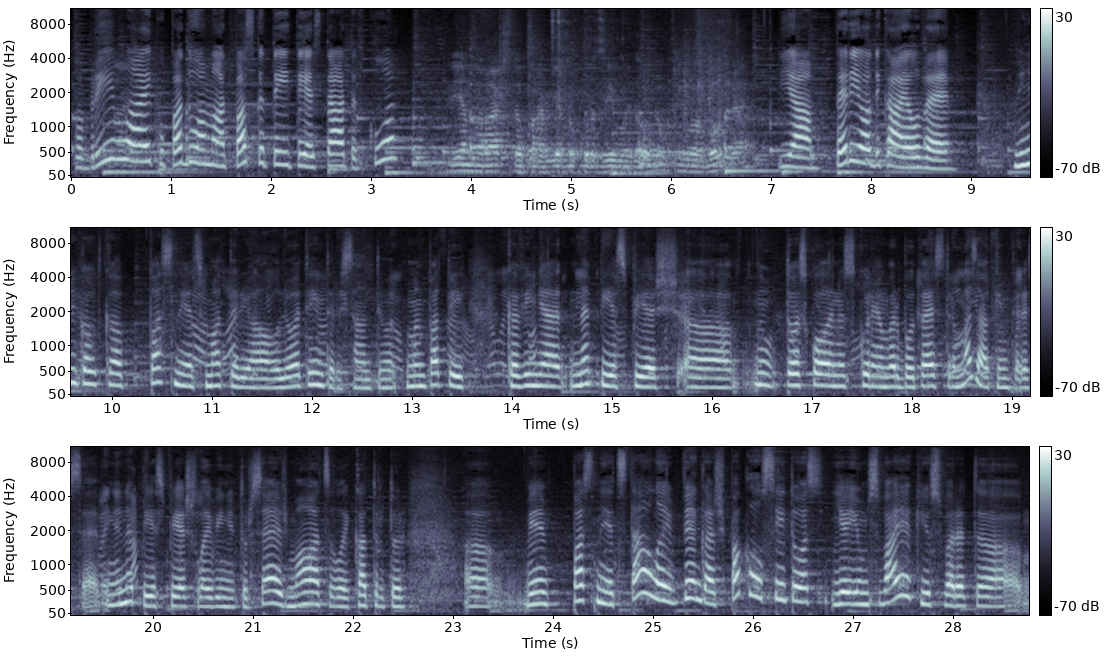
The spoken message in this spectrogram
Pa brīvu laiku padomāt, paskatīties, tātad ko? Vienu rakstu par vietu, kur dzīvoja Bulgārija. Jā, periodikā LV. Viņa kaut kā pasniedz materiālu ļoti interesanti. Man patīk, ka viņa nepiespiež uh, nu, tos skolēnus, kuriem varbūt vēsture mazāk interesē. Viņa nepiespiež, lai viņi tur sēž, māca, lai katru tur uh, pasniedz tā, lai vienkārši paklausītos. Ja jums vajag, jūs varat uh,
